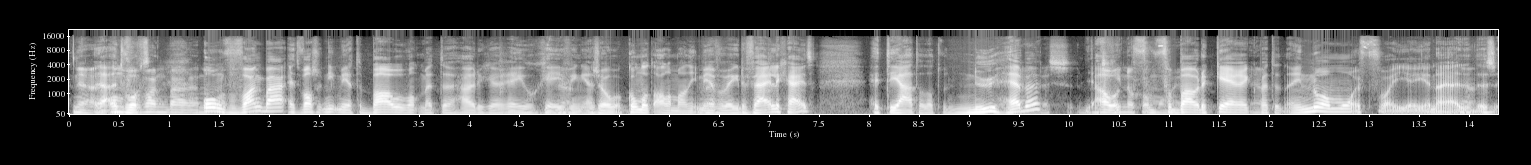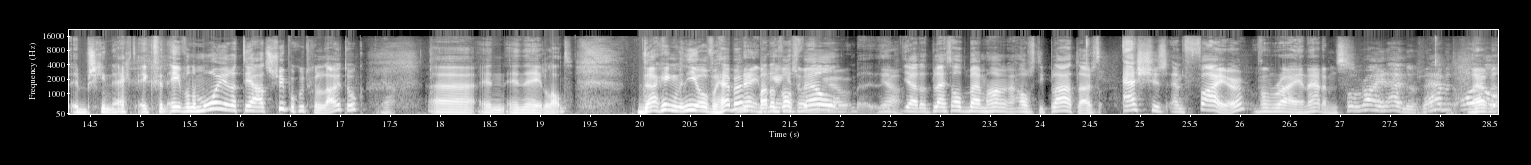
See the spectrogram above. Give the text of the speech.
Ja, Ja, het wordt onvervangbaar. en- onvervangbaar. Het was ook niet meer te bouwen, want met de huidige regelgeving en zo kon dat allemaal niet meer vanwege de veiligheid. Het theater dat we nu hebben, Ja, dus die oude nog mooi. verbouwde kerk Ja. met een enorm mooi foyer. Nou ja, misschien echt, ik vind een van de mooiere theaters, supergoed geluid ook, Ja. eh, in, in Nederland. Daar gingen we het niet over hebben, Nee, maar dat was wel, jou- ja. ja. dat blijft altijd bij me hangen als die plaat luister. Ashes and Fire Van Ryan Adams. van Ryan Adams. We hebben het ooit hebben-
